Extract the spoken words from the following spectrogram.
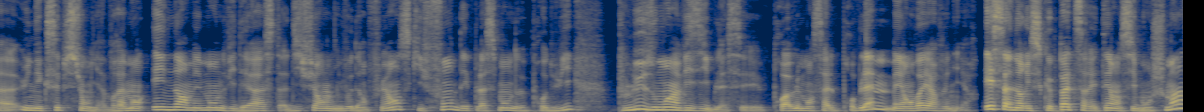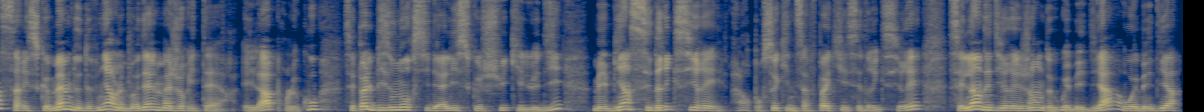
euh, une exception. Il y a vraiment énormément de vidéastes à différents niveaux d'influence qui font des placements de produits plus ou moins invisible. C'est probablement ça le problème, mais on va y revenir. Et ça ne risque pas de s'arrêter en si bon chemin, ça risque même de devenir le modèle majoritaire. Et là, pour le coup, c'est pas le bisounours idéaliste que je suis qui le dit, mais bien Cédric Ciré. Alors pour ceux qui ne savent pas qui est Cédric Ciré, c'est l'un des dirigeants de Webedia. Webedia,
